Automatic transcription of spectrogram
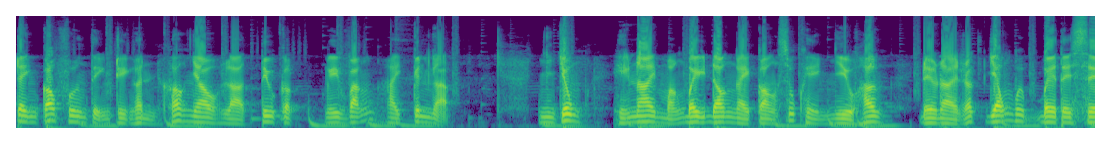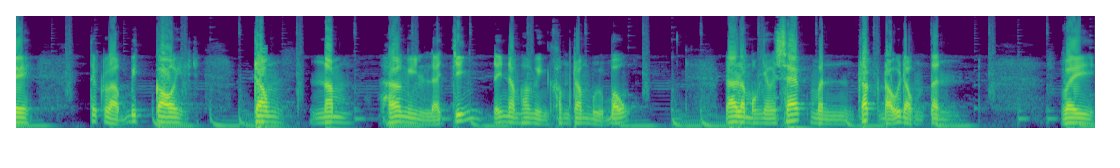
trên các phương tiện truyền hình khác nhau là tiêu cực, nghi vấn hay kinh ngạc. Nhìn chung, hiện nay mạng Bi đang ngày càng xuất hiện nhiều hơn Điều này rất giống với BTC, tức là Bitcoin trong năm 2009 đến năm 2014. Đây là một nhận xét mình rất đổi đồng tình. Vì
